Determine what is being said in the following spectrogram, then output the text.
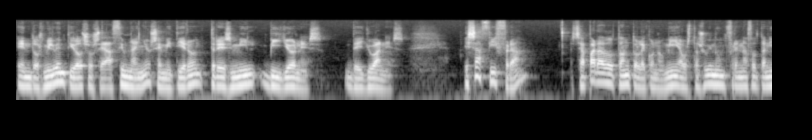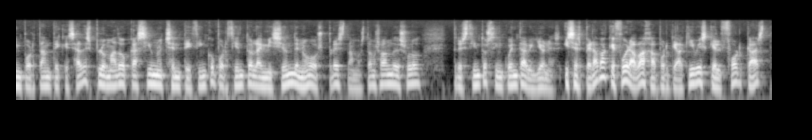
en 2022, o sea, hace un año, se emitieron 3.000 billones de yuanes. Esa cifra se ha parado tanto la economía o está subiendo un frenazo tan importante que se ha desplomado casi un 85% la emisión de nuevos préstamos. Estamos hablando de solo 350 billones. Y se esperaba que fuera baja, porque aquí veis que el forecast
